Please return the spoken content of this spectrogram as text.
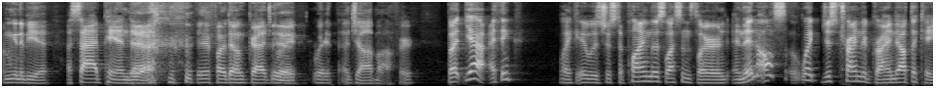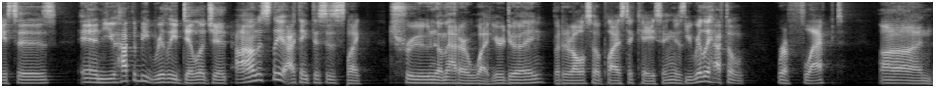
I'm going to be a, a sad panda yeah. if I don't graduate yeah. with a job offer. But yeah, I think like it was just applying those lessons learned and then also like just trying to grind out the cases. And you have to be really diligent. Honestly, I think this is like true no matter what you're doing, but it also applies to casing is you really have to reflect on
